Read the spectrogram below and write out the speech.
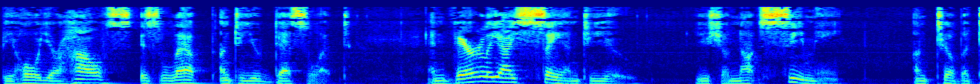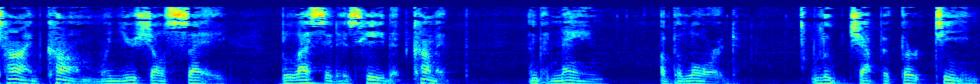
Behold, your house is left unto you desolate. And verily I say unto you, you shall not see me until the time come when you shall say, blessed is he that cometh in the name of the Lord. Luke chapter 13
